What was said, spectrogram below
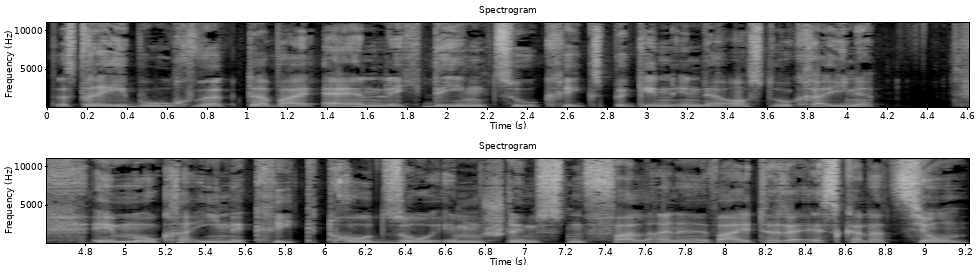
Das Drehbuch wirkt dabei ähnlich dem zu Kriegsbeginn in der Ostukraine. Im Ukraine-Krieg droht so im schlimmsten Fall eine weitere Eskalation.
